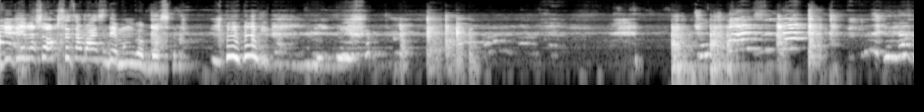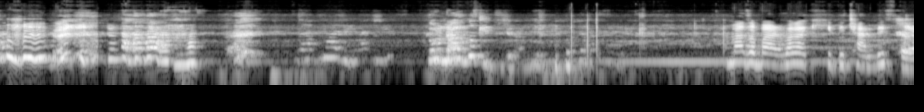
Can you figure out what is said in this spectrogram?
दीदीला सॉक्सचा वास दे मग गप्प बस तोंडावर घुसली तुझ्या माझं बाळ बघा की किती छान दिसतंय.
